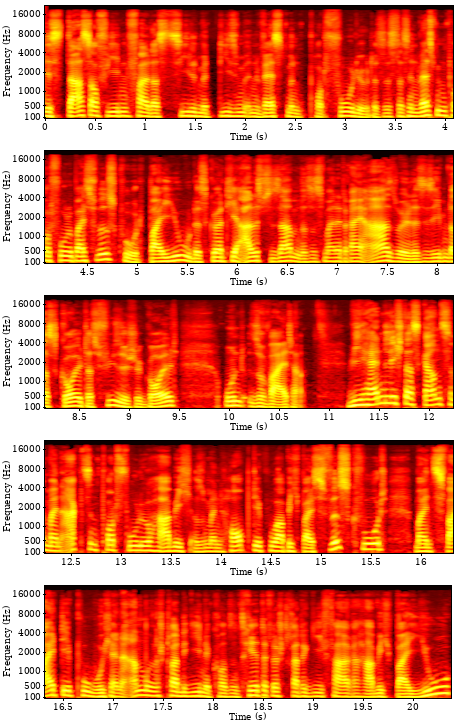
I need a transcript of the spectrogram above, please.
ist das auf jeden Fall das Ziel mit diesem Investmentportfolio. Das ist das Investmentportfolio bei Swissquote, bei You. Das gehört hier alles zusammen. Das ist meine 3A-Säule. Das ist eben das Gold, das physische Gold und so weiter. Wie handle ich das Ganze? Mein Aktienportfolio habe ich, also mein Hauptdepot habe ich bei Swissquote. Mein Zweitdepot, wo ich eine andere Strategie, eine konzentriertere Strategie fahre, habe ich bei You.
